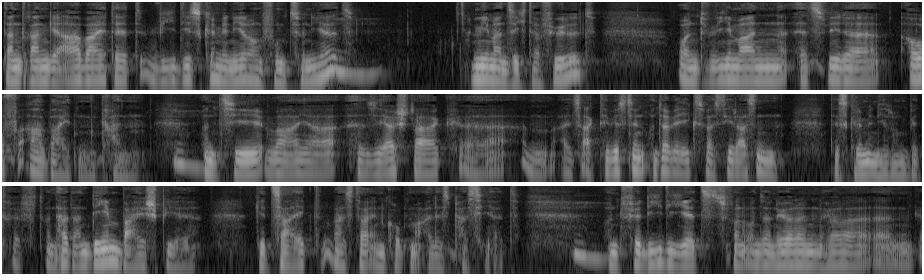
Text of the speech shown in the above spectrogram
dann dran gearbeitet, wie Diskriminierung funktioniert. Wie man sich da fühlt und wie man es wieder aufarbeiten kann. Mhm. Und sie war ja sehr stark äh, als Aktivistin unterwegs, was die Rassendiskriminierung betrifft und hat an dem Beispiel gezeigt, was da in Gruppen alles passiert. Mhm. Und für die, die jetzt von unseren Hörerinnen und Hörern äh,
